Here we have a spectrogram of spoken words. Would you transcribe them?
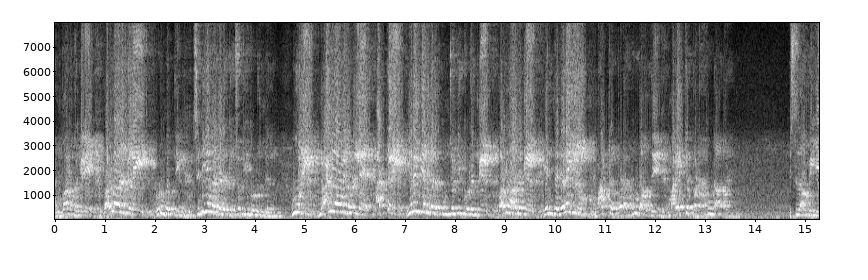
அன்பானவர்களே வரலாறுகளை குடும்பத்தின் சிறியவர்களுக்கு சொல்லிக் கொடுங்கள். ஊரில் மல்லாவில் உள்ள அத்தனை இளைஞர்களுக்கும் சொல்லிக் கொடுங்கள். வரலாறுகள் எந்த நிலையிலும் மாற்றப்படக்கூடாது மறைக்கப்படக்கூடாது. இஸ்லாமிய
